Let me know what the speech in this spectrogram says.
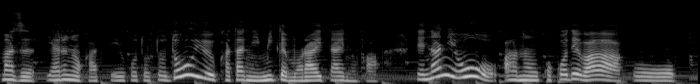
まずやるのかっていうこととどういう方に見てもらいたいのかで何をあのここではこう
